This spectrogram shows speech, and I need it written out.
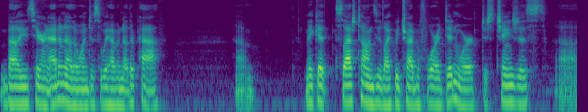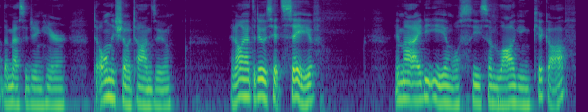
values here and add another one just so we have another path. Um, make it slash Tanzu like we tried before. It didn't work. Just change this, uh, the messaging here to only show Tanzu. And all I have to do is hit save in my IDE and we'll see some logging kick off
